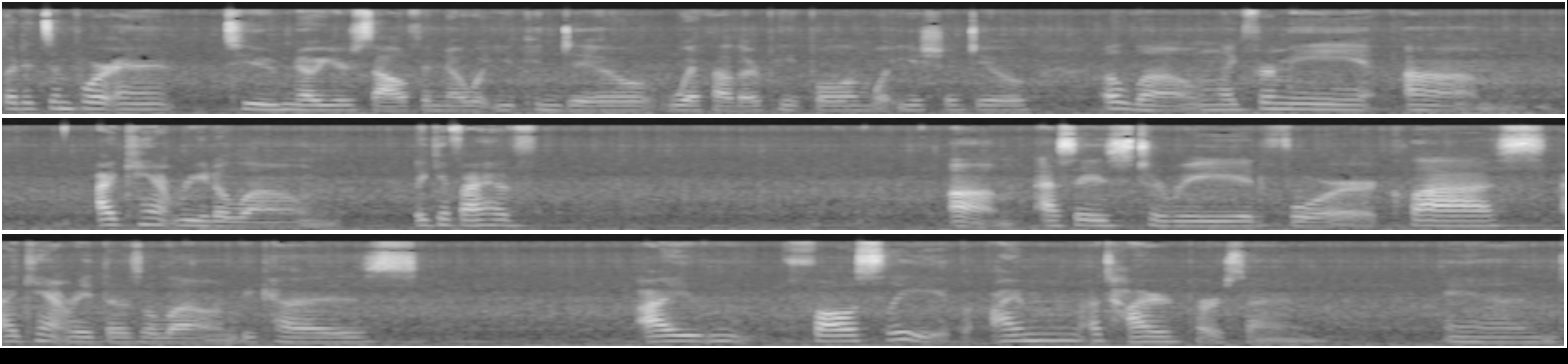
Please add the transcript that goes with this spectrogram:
but it's important to know yourself and know what you can do with other people and what you should do alone. Like for me, um, I can't read alone. Like if I have um, essays to read for class, I can't read those alone because I fall asleep. I'm a tired person and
